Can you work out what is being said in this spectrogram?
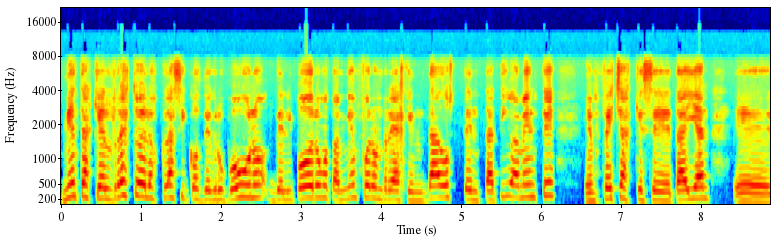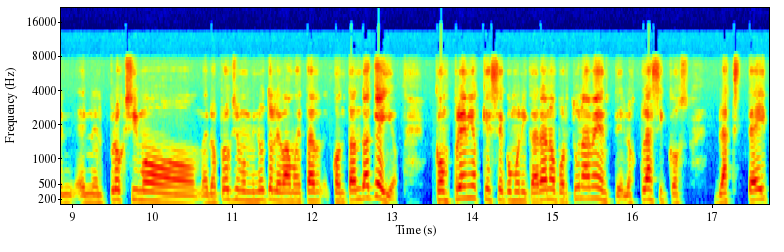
Mientras que el resto de los clásicos de Grupo 1 del Hipódromo también fueron reagendados tentativamente en fechas que se detallan en, el próximo, en los próximos minutos le vamos a estar contando aquello con premios que se comunicarán oportunamente, los clásicos Black Tape,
